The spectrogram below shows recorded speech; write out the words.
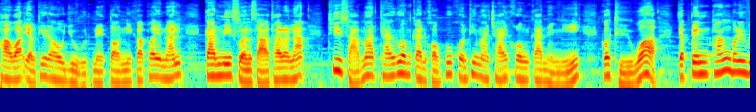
ภาวะอย่างที่เราอยู่ในตอนนี้ครับ เพราะฉะนั้นการมีสวนสาธารณะที่สามารถใช้ร่วมกันของผู้คนที่มาใช้โครงการแห่งนี้ ก็ถือว่าจะเป็นทั้งบริเว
